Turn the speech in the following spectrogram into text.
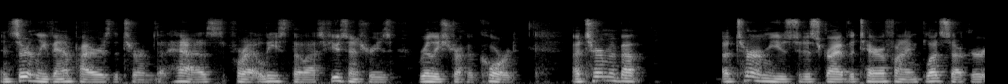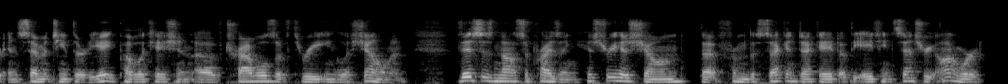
and certainly vampire is the term that has, for at least the last few centuries, really struck a chord. A term about a term used to describe the terrifying bloodsucker in 1738 publication of Travels of Three English Gentlemen. This is not surprising. History has shown that from the second decade of the 18th century onward,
